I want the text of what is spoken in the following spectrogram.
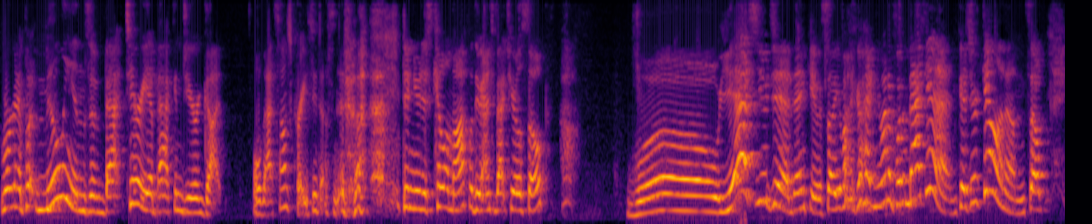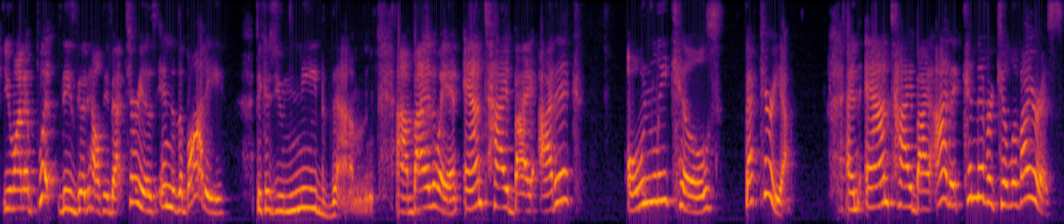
We're going to put millions of bacteria back into your gut. Well, that sounds crazy, doesn't it? Didn't you just kill them off with your antibacterial soap? Whoa, yes, you did. Thank you. So you want to go ahead and you want to put them back in because you're killing them. So you want to put these good, healthy bacteria into the body because you need them. Um, by the way, an antibiotic only kills bacteria. An antibiotic can never kill a virus.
